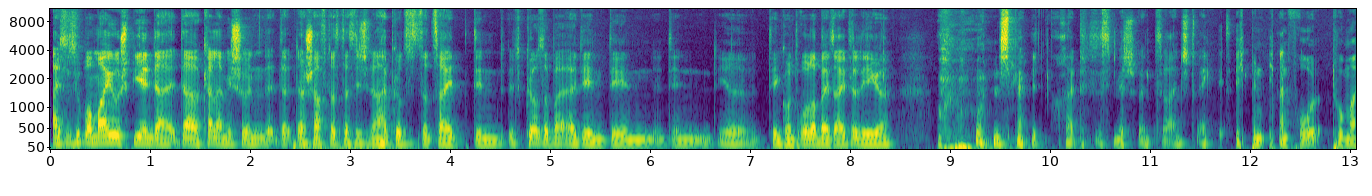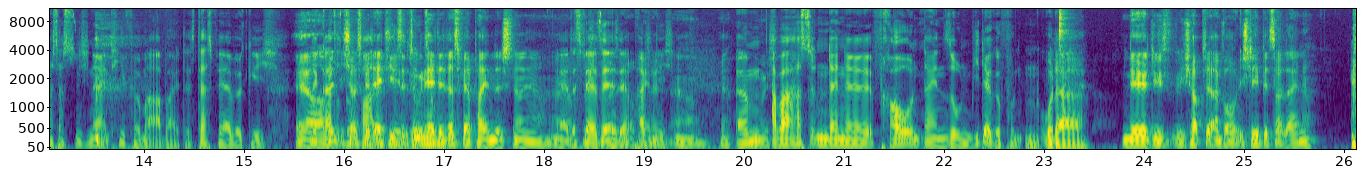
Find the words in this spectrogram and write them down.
Also Super Mario spielen, da, da kann er mich schon, da, da schafft das, dass ich innerhalb kürzester Zeit den Cursor, bei, äh, den, den, den, hier, den Controller beiseite lege und nicht mehr mitmache. Das ist mir schon zu anstrengend. Ich bin, ich bin froh, Thomas, dass du nicht in einer IT-Firma arbeitest. Das wäre wirklich. Ja, wenn ich was mit IT zu tun hätte, das wäre peinlich. Ja, ja, Ja, das wäre sehr, sehr peinlich. Ja, ja, Ähm, aber hast du denn deine Frau und deinen Sohn wiedergefunden? Oder nee, die, ich habe sie einfach, ich lebe jetzt alleine.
